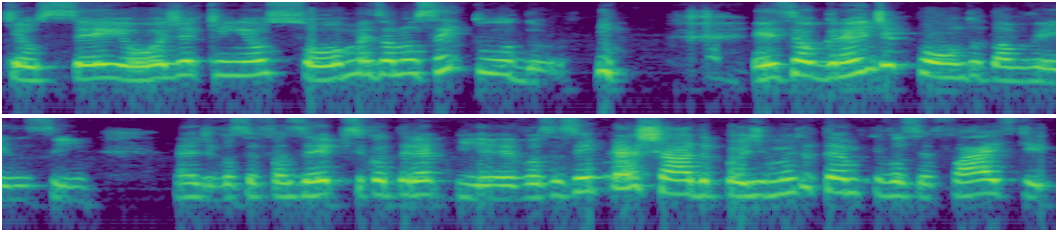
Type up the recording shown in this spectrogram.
que eu sei hoje é quem eu sou, mas eu não sei tudo. Esse é o grande ponto, talvez, assim, né, de você fazer psicoterapia. É você sempre achar, depois de muito tempo que você faz, que,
